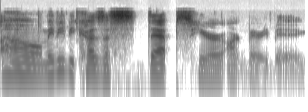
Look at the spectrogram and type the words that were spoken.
Oh, maybe because the steps here aren't very big.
